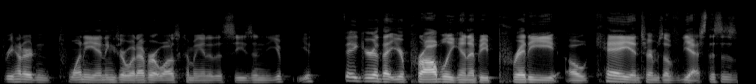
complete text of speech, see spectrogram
320 innings or whatever it was coming into the season, you, you figure that you're probably going to be pretty okay in terms of, yes, this is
